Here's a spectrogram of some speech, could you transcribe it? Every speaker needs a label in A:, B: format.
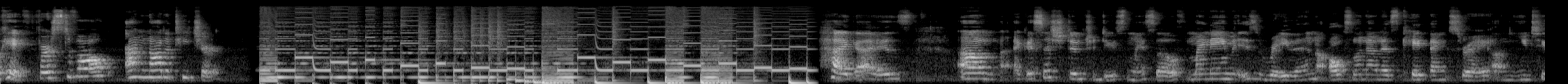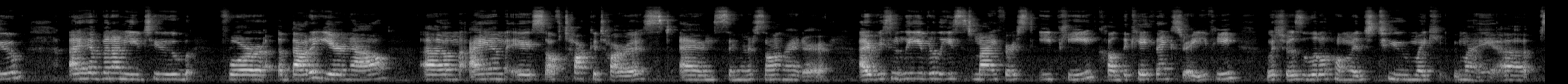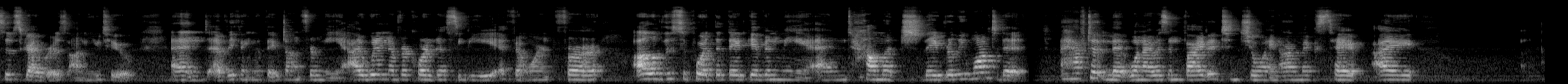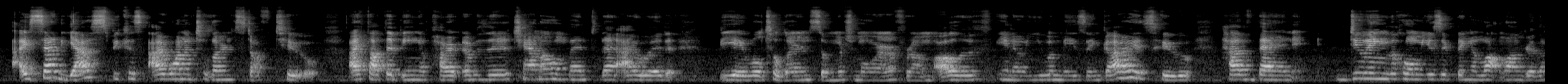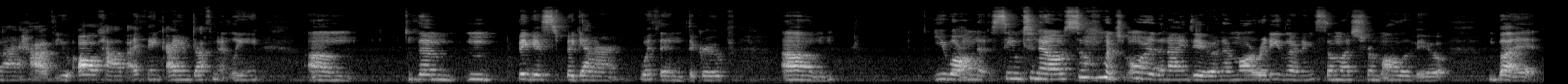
A: Okay, first of all, I'm not a teacher. Hi guys. Um, I guess I should introduce myself. My name is Raven, also known as K Thanks Rae on YouTube. I have been on YouTube for about a year now. Um, I am a self-taught guitarist and singer-songwriter. I recently released my first EP called the K Thanks Rae EP, which was a little homage to my my uh, subscribers on YouTube and everything that they've done for me. I wouldn't have recorded a CD if it weren't for all of the support that they'd given me and how much they really wanted it. I have to admit, when I was invited to join OurMixtape, I I said yes because I wanted to learn stuff too. I thought that being a part of the channel meant that I would be able to learn so much more from all of, you know, you amazing guys who have been doing the whole music thing a lot longer than I have. You all have. I think I am definitely um, the biggest beginner within the group. Um, you all seem to know so much more than I do, and I'm already learning so much from all of you. But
